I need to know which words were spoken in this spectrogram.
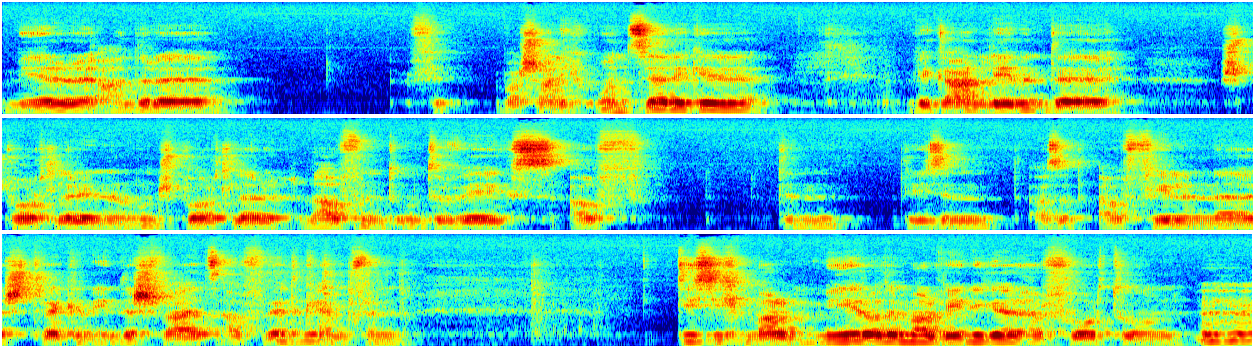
mehrere andere, wahrscheinlich unzählige vegan lebende Sportlerinnen und Sportler laufend unterwegs auf den, diesen, also auf vielen Strecken in der Schweiz, auf mhm. Wettkämpfen. Mhm die sich mal mehr oder mal weniger hervortun, mhm.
